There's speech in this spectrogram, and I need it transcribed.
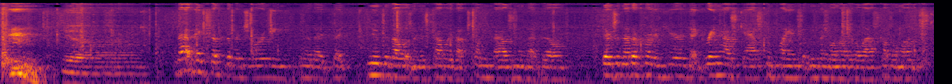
yeah, That makes up the majority, you know, that, that new development is probably about twenty thousand of that bill. There's another part in here, that greenhouse gas complaints that we've been going over the last couple months.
